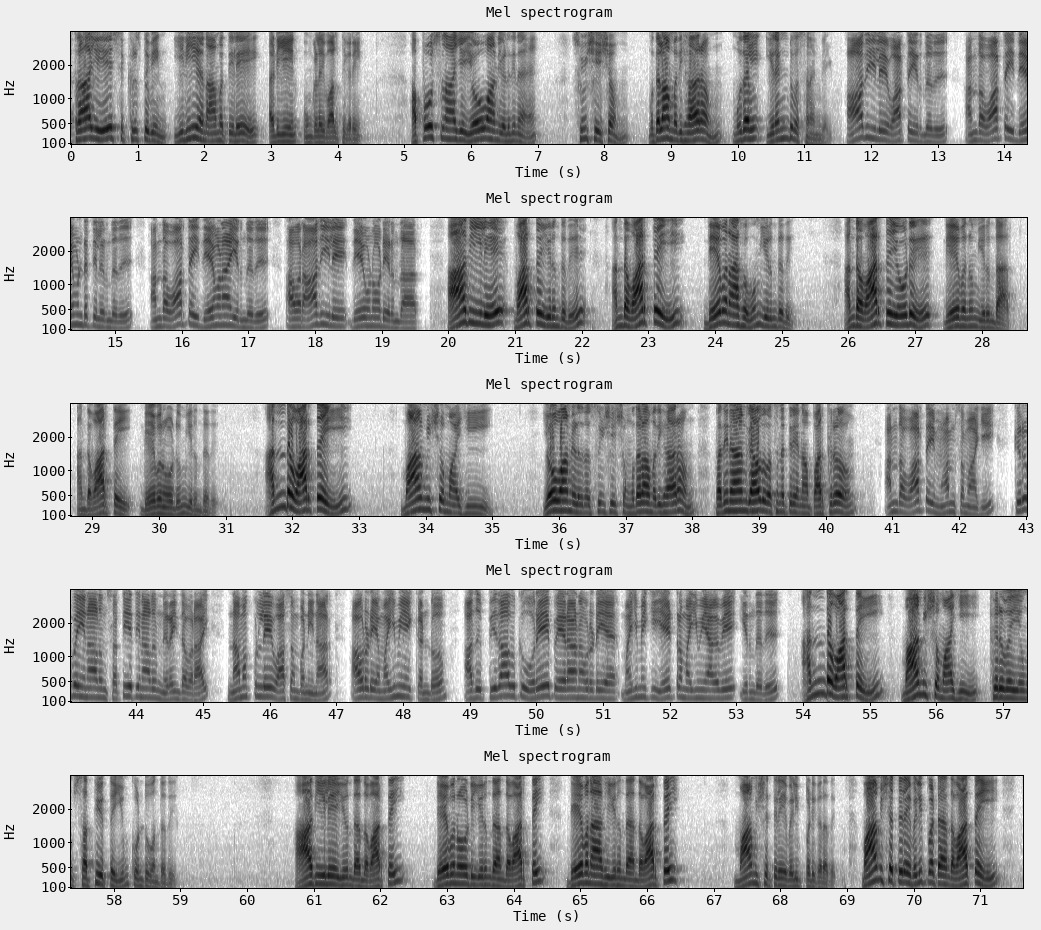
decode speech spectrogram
கத்ராய இயேசு கிறிஸ்துவின் இனிய நாமத்திலே அடியேன் உங்களை வாழ்த்துகிறேன். அப்போஸ்தலனாகிய யோவான் எழுதின சுவிசேஷம் முதலாம் அதிகாரம் முதல் இரண்டு வசனங்கள். ஆதியிலே வார்த்தை இருந்தது அந்த வார்த்தை தேவனிடத்தில் இருந்தது அந்த வார்த்தை தேவனாய் இருந்தது அவர் ஆதியிலே தேவனோடு இருந்தார். ஆதியிலே வார்த்தை இருந்தது அந்த வார்த்தை தேவனாகவும் இருந்தது. அந்த வார்த்தையோடு தேவனும் இருந்தார். அந்த வார்த்தை தேவனோடும் இருந்தது. அந்த வார்த்தை மாமிஷமாகி. யோவான் எழுதின சுவிசேஷம் முதலாம் அதிகாரம் பதினான்காவது வசனத்திலே நாம் பார்க்கிறோம். அந்த வார்த்தை மாம்சமாகி கிருபையினாலும் சத்தியத்தினாலும் நிறைந்தவராய் நமக்குள்ளே வாசம் பண்ணினார். அவருடைய மகிமையைக் கண்டோம். அது பிதாவுக்கு ஒரே பேரானவருடைய மகிமைக்கு ஏற்ற மகிமையாகவே இருந்தது. அந்த வார்த்தை மாமிஷமாகி கிருவையும் சத்தியத்தையும் கொண்டு வந்தது. ஆதியிலே இருந்த அந்த வார்த்தை தேவனோடு இருந்த அந்த வார்த்தை தேவனாக இருந்த அந்த வார்த்தை மாமிஷத்திலே வெளிப்படுகிறது. மாமிஷத்திலே வெளிப்பட்ட அந்த வார்த்தை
